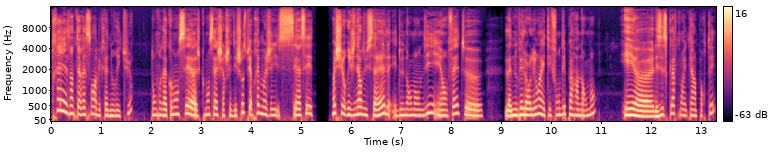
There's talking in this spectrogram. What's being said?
très intéressant avec la nourriture. Donc, on a commencé à, j'ai commencé à chercher des choses. Puis après, moi, j'ai, c'est assez. Moi, je suis originaire du Sahel et de Normandie. Et en fait, la Nouvelle-Orléans a été fondée par un Normand. Et les esclaves qui ont été importés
